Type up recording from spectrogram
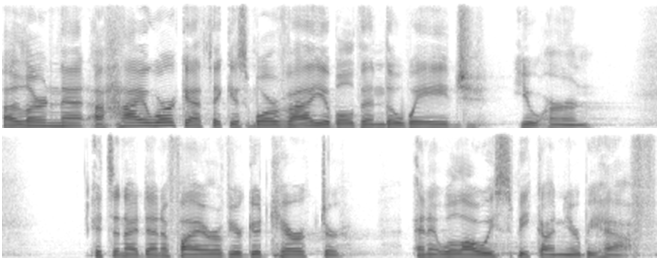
Uh, I learned that a high work ethic is more valuable than the wage you earn. It's an identifier of your good character, and it will always speak on your behalf.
